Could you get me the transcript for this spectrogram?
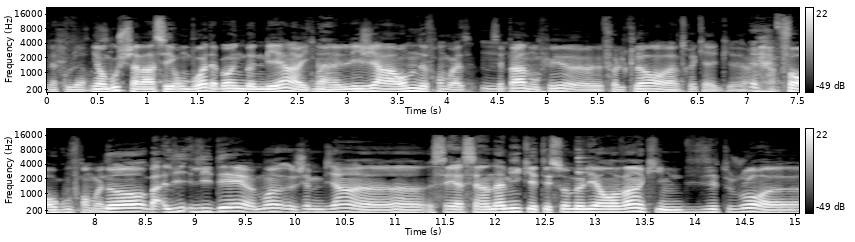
La couleur. Et en bouche, ça va. C'est on boit d'abord une bonne bière avec Ouais. un léger arôme de framboise. Mhm. C'est pas non plus euh, folklore, un truc avec euh, fort goût framboise. Non, bah li- l'idée, euh, moi j'aime bien. euh, c'est c'est un ami qui était sommelier en vin qui me disait toujours euh,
